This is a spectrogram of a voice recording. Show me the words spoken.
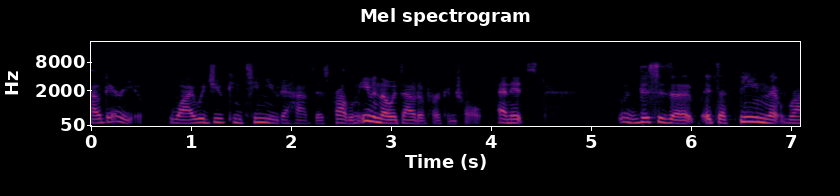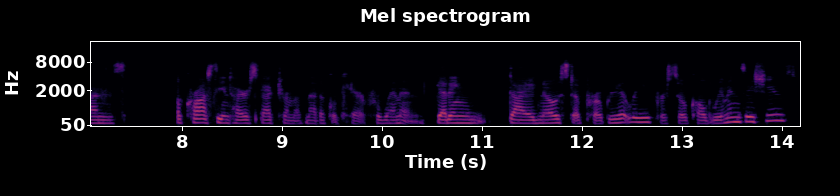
How dare you? Why would you continue to have this problem even though it's out of her control? And it's this is a it's a theme that runs across the entire spectrum of medical care for women. Getting diagnosed appropriately for so-called women's issues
